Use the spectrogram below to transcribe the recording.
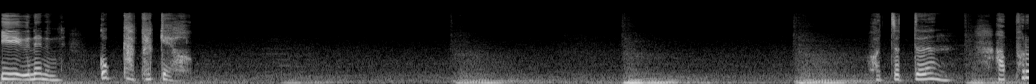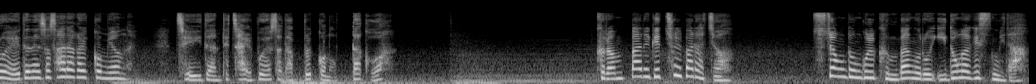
이 은혜는 꼭 갚을게요. 어쨌든 앞으로 에덴에서 살아갈 거면 제이드한테 잘 보여서 나쁠 건 없다고. 그럼 빠르게 출발하죠. 수정동굴 근방으로 이동하겠습니다.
